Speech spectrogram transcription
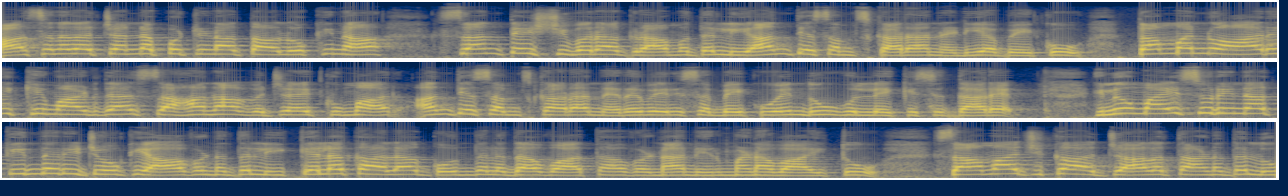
ಹಾಸನದ ಚನ್ನಪಟ್ಟಣ ತಾಲೂಕಿನ ಸಂತೆ ಶಿವರ ಗ್ರಾಮದಲ್ಲಿ ಅಂತ್ಯ ಸಂಸ್ಕಾರ ನಡೆಯಬೇಕು. ತಮ್ಮನ್ನು ಆರೈಕೆ ಮಾಡಿದ ಸಹನಾ ವಿಜಯ್ ಕುಮಾರ್ ಅಂತ್ಯ ಸಂಸ್ಕಾರ ನೆರವೇರಿಸಬೇಕು ಎಂದು ಉಲ್ಲೇಖಿಸಿದ್ದಾರೆ. ಇನ್ನು ಮೈಸೂರಿನ ಕಿಂದರಿ ಜೋಗಿ ಆವರಣದಲ್ಲಿ ಕೆಲಕಾಲ ಗೊಂದಲದ ವಾತಾವರಣ ನಿರ್ಮಾಣವಾಯಿತು. ಸಾಮಾಜಿಕ ಜಾಲತಾಣದಲ್ಲೂ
